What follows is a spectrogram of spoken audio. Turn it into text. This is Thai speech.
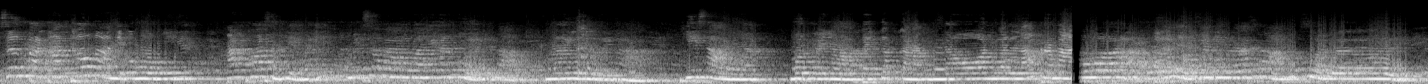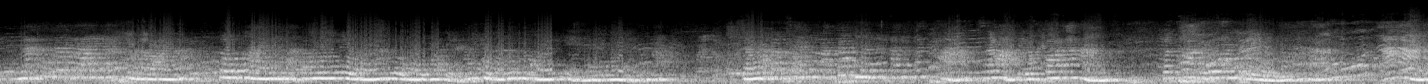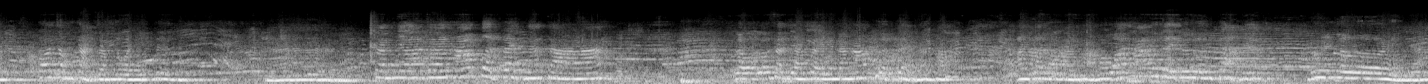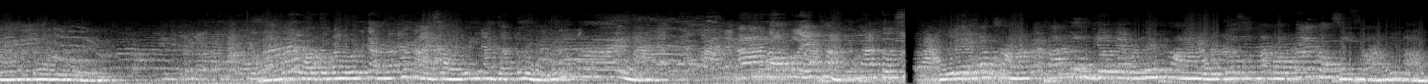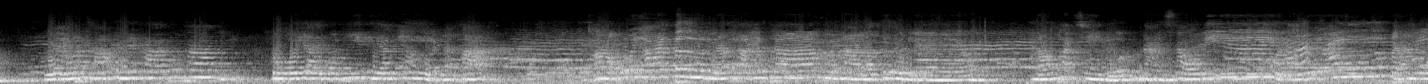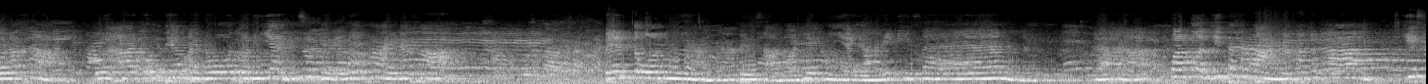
ซึ่งบางท่านเข้ามาในอุโมงค์นี้ตั้งข้อสังเกตว่าเอ๊ะมันไม่สบายไหมมันป่วยหรือเปล่าไม่เลยค่ะ พี่สาวเนี่ยหมดเวลาไปกับการ เนี่ยค่ะต้องเลือกตัวนั่งลงเพราะว่าเดี๋ยวถ้าคุณลูกนอนไม่เห็นแน่ๆนะคะแต่ว่าเราใช้เวลาแป๊บเดียวนะคะที่ท่านขาสลากเป็นก้อนอาหารค่อนข้างรวดเร็วนะคะอาหารก็จำกัดจำนวนนิดนึงอ่า อื่นหรือไม่อ่าน้องเล็กค่ะคุณท่านตัวเลมอนชาร์นะคะหนึ่งเดียวในประเทศไทยเราะมาลองได้กองสีขาวนี่ค่ะเลมอนชาร์เห็นไหมคะทุกท่านตัวใหญ่กว่าพี่เลี้ยงอีกนะคะอ่าโอ้ยอายตื่นแล้วค่ะทุกท่านคุณนายเราตื่นแล้ว น้องผักชีหรือว่าคุณนายซาลี่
